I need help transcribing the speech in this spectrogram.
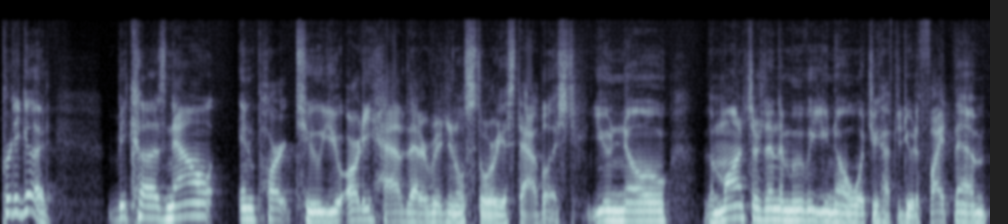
pretty good because now in part two, you already have that original story established. You know the monsters in the movie, you know what you have to do to fight them.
